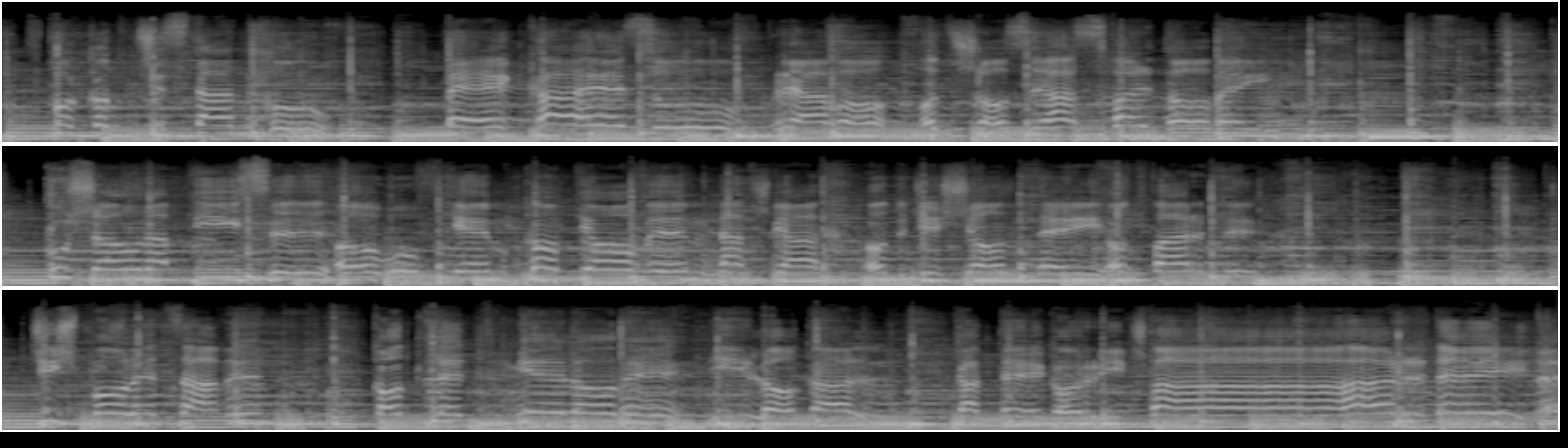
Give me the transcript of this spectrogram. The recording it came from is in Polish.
W pokot przystanku PKS-u prawo od szosy asfaltowej. Kuszą napisy ołówkiem kopiowym na drzwiach od dziesiątej otwartych. Dziś polecamy kotlet mielony i lokal kategorii czwartej.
